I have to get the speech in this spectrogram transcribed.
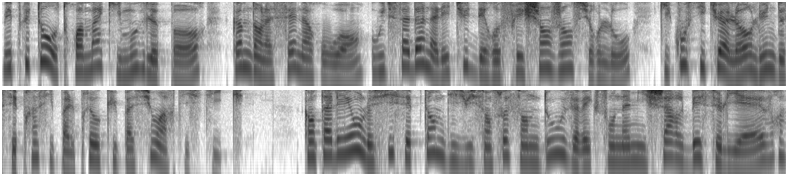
mais plutôt aux trois mâts qui mouillent le port, comme dans la Seine à Rouen, où il s'adonne à l'étude des reflets changeants sur l'eau, qui constitue alors l'une de ses principales préoccupations artistiques. Quant à Léon, le 6 septembre 1872, avec son ami Charles Besselièvre,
